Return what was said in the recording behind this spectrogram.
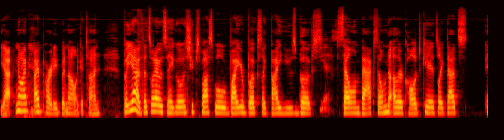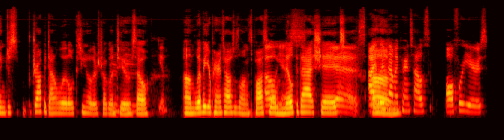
yeah, no, I I partied, but not like a ton. But yeah, that's what I would say. Go as cheap as possible. Buy your books, like buy used books, yes. sell them back, sell them to other college kids. Like that's and just drop it down a little because you know they're struggling too. Mhm. So, Yep. um, live at your parents' house as long as possible. Oh, Milk that shit. Yes. I lived at my Um, parents' house all four years.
